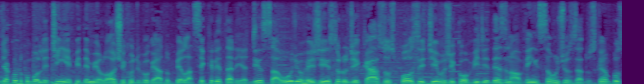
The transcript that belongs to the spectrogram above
De acordo com o boletim epidemiológico divulgado pela Secretaria de Saúde, o registro de casos positivos de Covid-19 em São José dos Campos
